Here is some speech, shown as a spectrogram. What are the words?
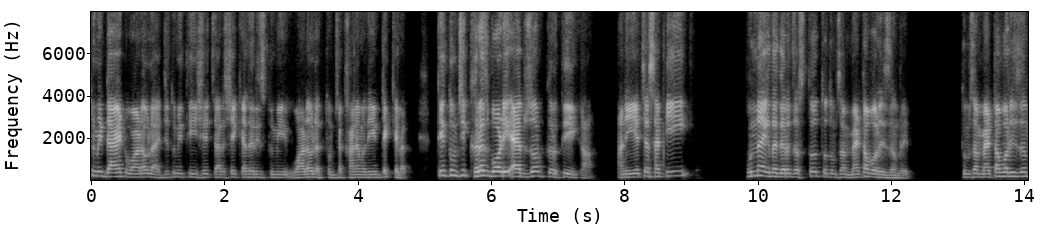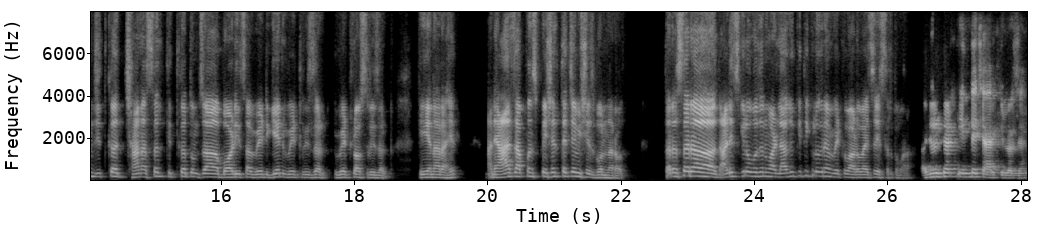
तुम्ही डाएट वाढवलाय जे तुम्ही तीनशे चारशे कॅलरीज तुम्ही वाढवल्यात तुमच्या खाण्यामध्ये इंटेक केलात ते तुमची खरंच बॉडी ऍब्झॉर्ब करते का? आणि याच्यासाठी पुन्हा एकदा गरज असतो तो तुमचा मेटाबॉलिझम रेट तुमचा मेटाबॉलिझम जितकं छान असेल तितकं तुमचा बॉडीचा weight gain weight result weight loss result हे येणार आहेत. आणि आज आपण स्पेशल त्याच्याविषयीच बोलणार आहोत. तर सर अडीच किलो वजन वाढलं. अजून किती किलोग्राम वेट वाढवायचं आहे सर तुम्हाला? अजून सर तीन ते चार kilo sir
